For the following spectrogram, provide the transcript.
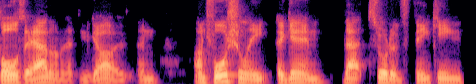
balls out on it and go. And unfortunately, again, that sort of thinking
